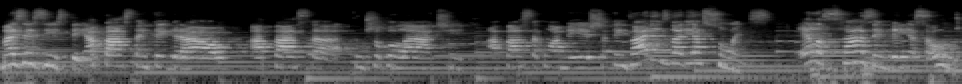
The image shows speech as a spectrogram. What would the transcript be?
Mas existem a pasta integral, a pasta com chocolate, a pasta com ameixa, tem várias variações elas fazem bem à saúde?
